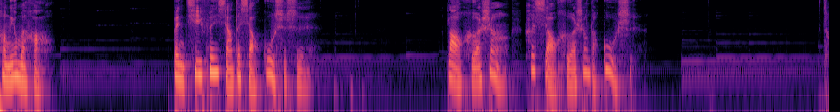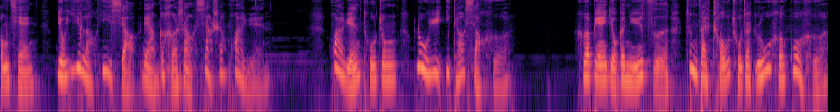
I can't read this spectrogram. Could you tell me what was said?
朋友们好，本期分享的小故事是老和尚和小和尚的故事。从前有一老一小两个和尚下山化缘，化缘途中路遇一条小河，河边有个女子正在踌躇着如何过河。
